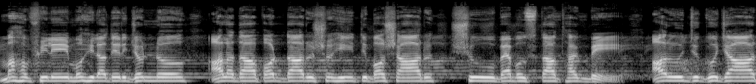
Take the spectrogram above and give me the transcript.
মাহফিলে মহিলাদের জন্য আলাদা পর্দার সহিত বসার সুব্যবস্থা থাকবে। আরুজ গুজার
